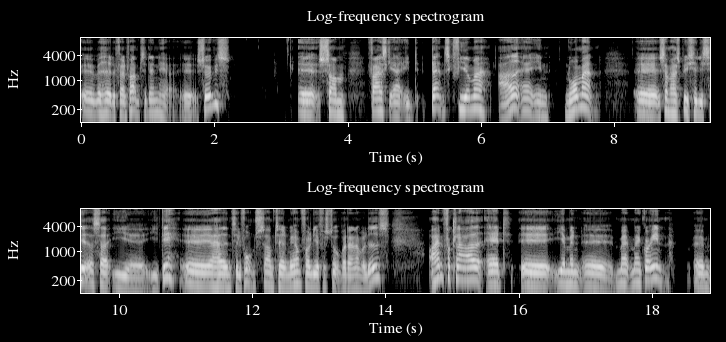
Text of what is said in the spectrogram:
øh, hvad hedder det, fandt frem til den her øh, service, øh, som faktisk er et dansk firma, ejet af en nordmand, øh, som har specialiseret sig i, øh, i det. Øh, jeg havde en telefonsamtale med ham for lige at forstå, hvordan han var ledes. Og han forklarede, at øh, jamen, øh, man, man går ind, øh, nu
